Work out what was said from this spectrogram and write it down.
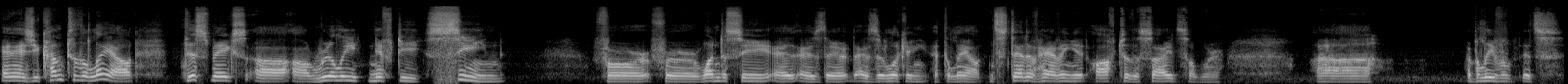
and as you come to the layout, this makes a, a really nifty scene for for one to see as, as, they're as they're looking at the layout instead of having it off to the side somewhere. Uh, I believe it's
